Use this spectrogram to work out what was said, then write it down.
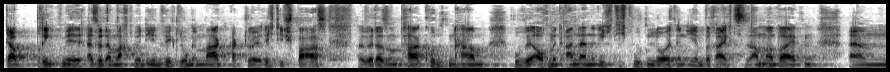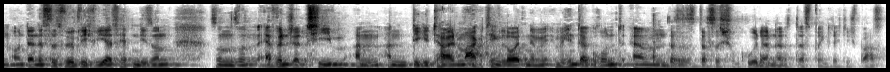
da bringt mir, also da macht mir die Entwicklung im Markt aktuell richtig Spaß, weil wir da so ein paar Kunden haben, wo wir auch mit anderen richtig guten Leuten in ihrem Bereich zusammenarbeiten. Ähm, und dann ist es wirklich wie, als hätten die so ein, so ein, so ein Avenger-Team an, an digitalen Marketingleuten im, im Hintergrund. Ähm, das ist, das ist schon cool dann. Das, das bringt richtig Spaß.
